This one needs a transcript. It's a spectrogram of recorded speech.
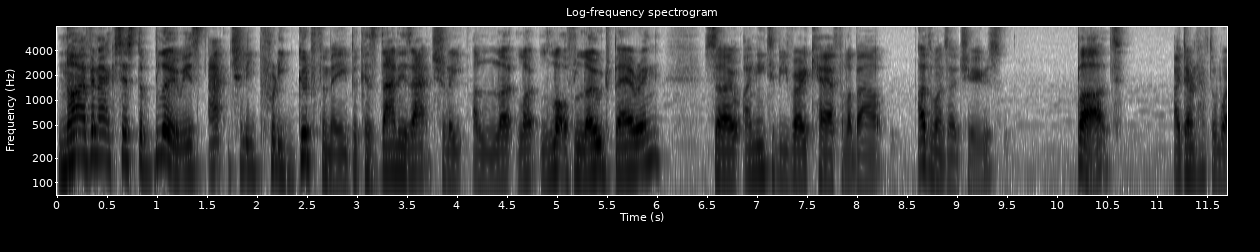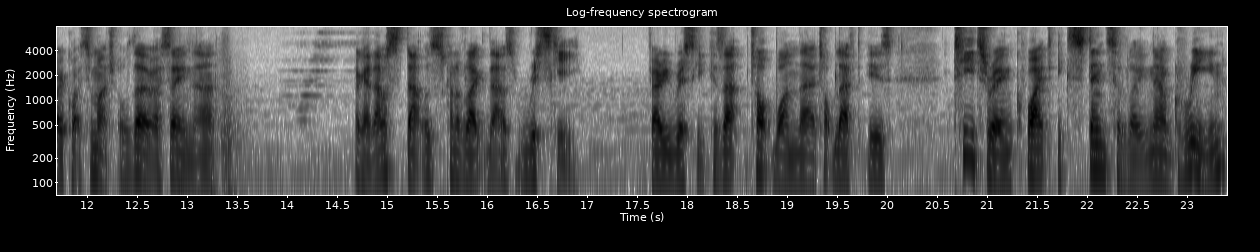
Not having access to blue is actually pretty good for me because that is actually a lo lo lot of load bearing. So I need to be very careful about other ones I choose. But I don't have to worry quite so much. Although, I'm saying that... Okay, that was that was kind of like, that was risky. Very risky because that top one there, top left, is teetering quite extensively. Now green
